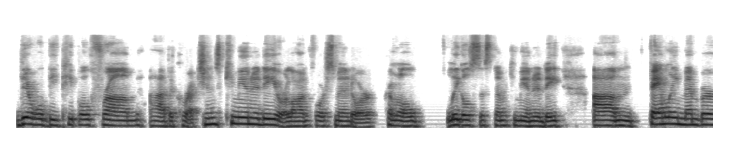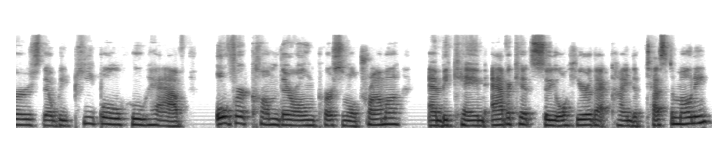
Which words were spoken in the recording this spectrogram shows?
there will be people from uh, the corrections community or law enforcement or criminal legal system community, um, family members, there'll be people who have overcome their own personal trauma and became advocates. So you'll hear that kind of testimony.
